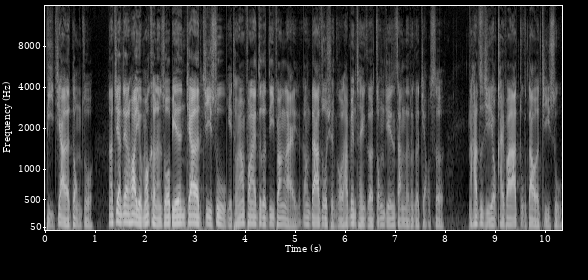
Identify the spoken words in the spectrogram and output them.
比价的动作。那既然这样的话，有没有可能说别人家的技术也同样放在这个地方来让大家做选购，它变成一个中间商的那个角色？那他自己有开发他独到的技术，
